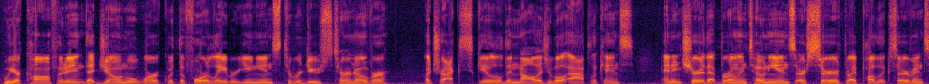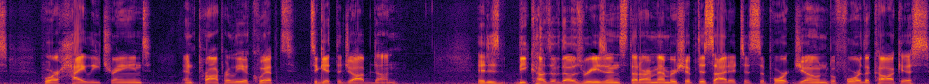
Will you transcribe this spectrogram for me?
We are confident that Joan will work with the four labor unions to reduce turnover, attract skilled and knowledgeable applicants, and ensure that Burlingtonians are served by public servants who are highly trained and properly equipped to get the job done. It is because of those reasons that our membership decided to support Joan before the caucus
